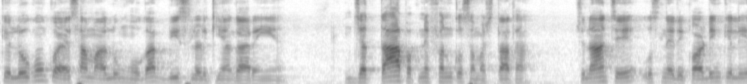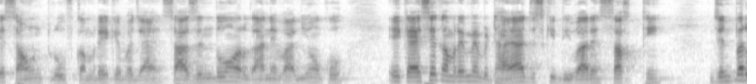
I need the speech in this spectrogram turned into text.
کہ لوگوں کو ایسا معلوم ہوگا بیس لڑکیاں گا رہی ہیں۔ جگتاپ اپنے فن کو سمجھتا تھا۔ چنانچہ اس نے ریکارڈنگ کے لیے ساؤنڈ پروف کمرے کے بجائے سازندوں اور گانے والیوں کو ایک ایسے کمرے میں بٹھایا جس کی دیواریں سخت تھیں، جن پر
